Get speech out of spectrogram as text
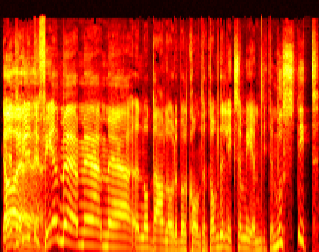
jag tycker ja, det ja. är inte fel med, med, med något downloadable content om det liksom är lite mustigt.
